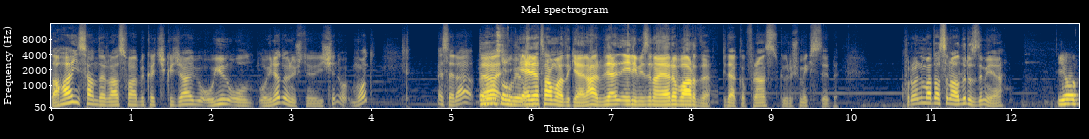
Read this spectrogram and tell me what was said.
daha insanların ras fabrika çıkacağı bir oyun oyuna dönüştüğü için mod mesela Tamam, daha el atamadık yani. Harbiden elimizin ayarı vardı. Bir dakika Fransız görüşmek istedi. Kronim adasını alırız değil mi ya? Yok.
